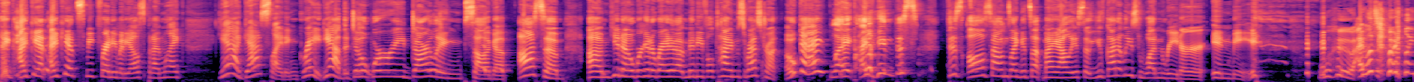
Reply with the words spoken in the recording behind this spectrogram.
Like I can't I can't speak for anybody else, but I'm like, yeah, gaslighting. Great. Yeah, the Don't Worry Darling saga. Awesome. Um, you know, we're going to write about medieval times restaurant. Okay. Like I mean this this all sounds like it's up my alley, so you've got at least one reader in me. Woohoo! I will totally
